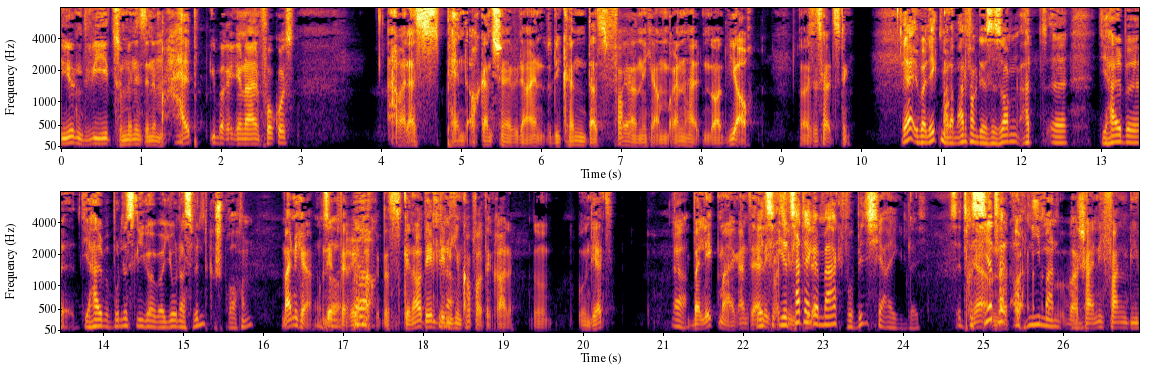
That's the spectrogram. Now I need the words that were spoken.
irgendwie zumindest in einem halb überregionalen Fokus. Aber das pennt auch ganz schnell wieder ein. So, die können das Feuer nicht am Brennen halten dort. Wir auch. So, Das ist halt das Ding. Ja, überleg mal, am Anfang der Saison hat äh, die halbe die halbe Bundesliga über Jonas Wind gesprochen. Meine ich ja. Und so. wir reden Ja. noch, das ist genau den, den Genau. ich im Kopf hatte gerade. So, und jetzt? Ja. Überleg mal, ganz ehrlich. Jetzt, jetzt hat er gemerkt, wo bin ich hier eigentlich? Es Ja, interessiert und halt auch niemand. Wahrscheinlich fangen die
